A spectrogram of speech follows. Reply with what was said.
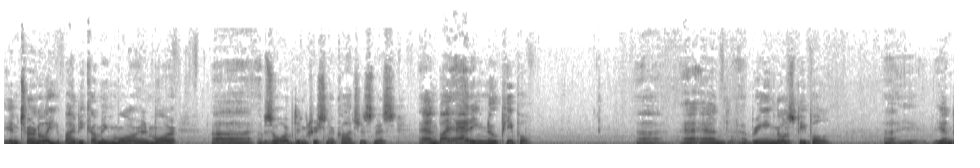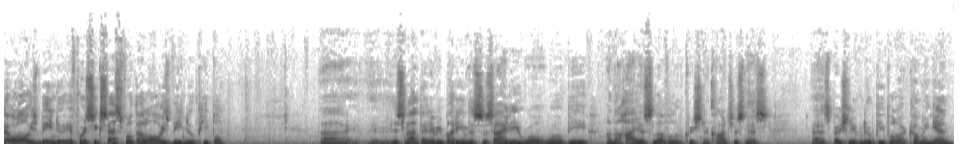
internally by becoming more and more uh, absorbed in Krishna consciousness, and by adding new people uh, and uh, bringing those people uh, in. There will always be new. If we're successful, there'll always be new people. Uh, it's not that everybody in the society will, will be on the highest level of Krishna consciousness, uh, especially if new people are coming in.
